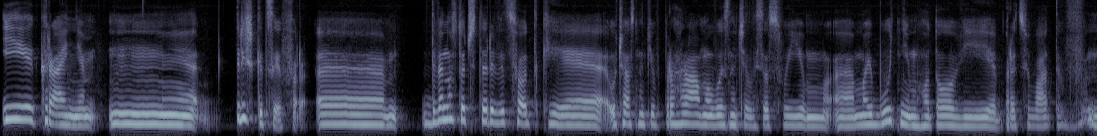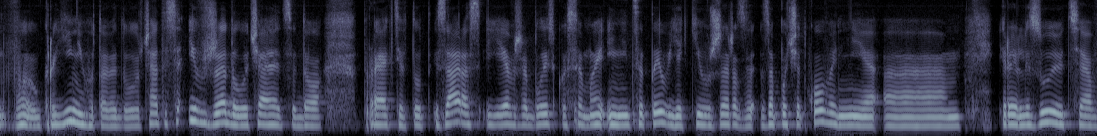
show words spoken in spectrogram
І крайнє трішки цифр. Е, 94% учасників програми визначилися своїм е, майбутнім, готові працювати в, Україні, готові долучатися і вже долучаються до проєктів тут і зараз. І є вже близько семи ініціатив, які вже започатковані е, і реалізуються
